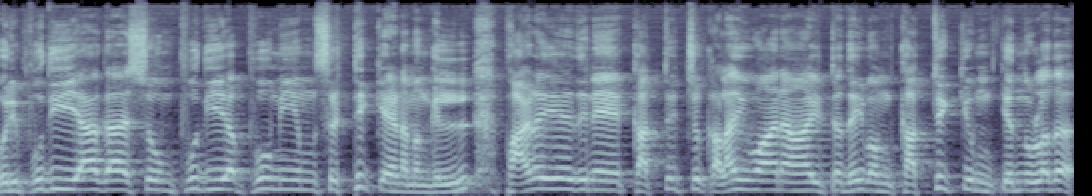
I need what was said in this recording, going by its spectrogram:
ഒരു പുതിയ ആകാശവും പുതിയ ഭൂമിയും സൃഷ്ടിക്കണമെങ്കിൽ പഴയതിനെ കത്തിച്ചു കളയുവാനായിട്ട് ദൈവം കത്തിക്കും എന്നുള്ളത്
